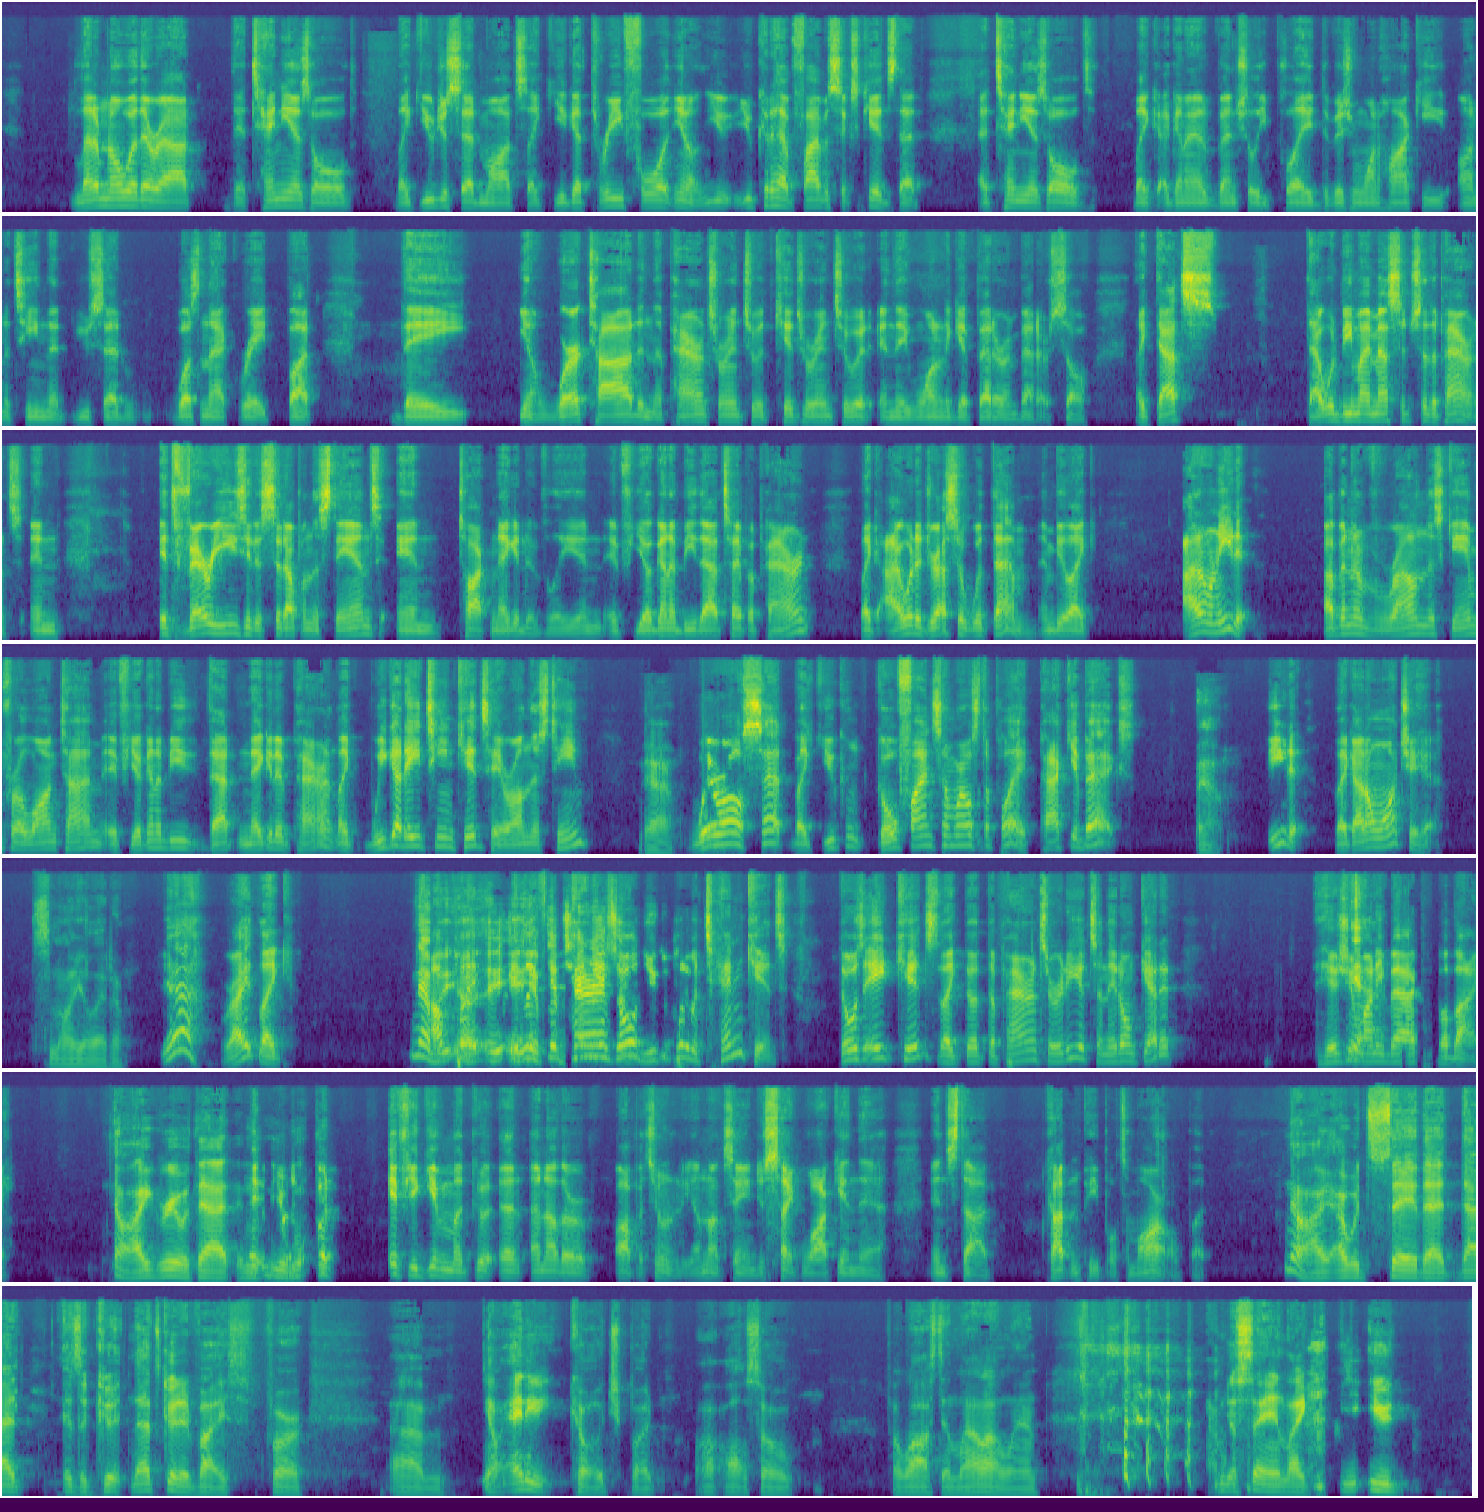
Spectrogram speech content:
let them know where they're at. They're 10 years old. Like you just said Motts like you get three four you know you you could have five or six kids that at 10 years old like are going to eventually play division one hockey on a team that you said wasn't that great but they you know worked hard and the parents were into it kids were into it and they wanted to get better and better. So like that's that would be my message to the parents. And it's very easy to sit up in the stands and talk negatively. And if you're going to be that type of parent like i would address it with them and be like i don't need it. I've been around this game for a long time. If you're going to be that negative parent like we got 18 kids here on this team. Yeah. We're all set. Like you can go find somewhere else to play. Pack your bags yeah. Eat it. Like I don't want you here. Smell you later. Yeah. Right. Like. No, but uh, if they're ten years old, you can play with ten kids. Those eight kids, like the, the parents are idiots and they don't get it. Here's your yeah. money back. Bye bye. No, I agree with that. And it, you, but, but, if you give them a good another opportunity, I'm not saying just like walk in there and start cutting people tomorrow, but no, I, I would say that that is a good. That's good advice for um, you know, any coach, but also for Lost in La La Land. I'm just saying, like you, you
